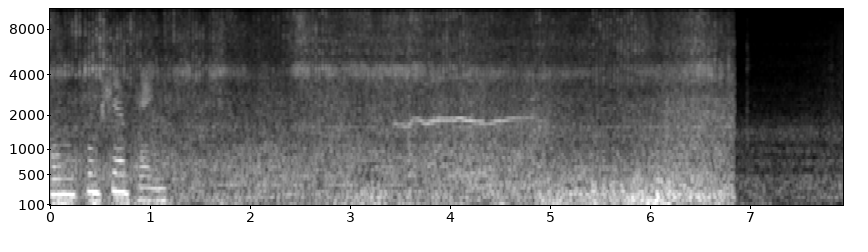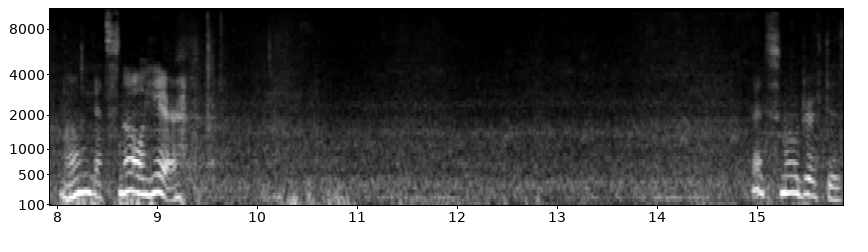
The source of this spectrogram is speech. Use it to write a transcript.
Home from Champaign. Well, we got snow here. That snowdrift is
